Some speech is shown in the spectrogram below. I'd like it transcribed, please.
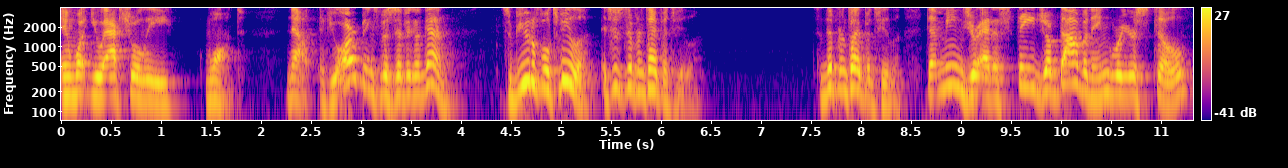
in what you actually want. Now, if you are being specific, again, it's a beautiful tefillah. It's just a different type of tefillah. It's a different type of tefillah. That means you're at a stage of davening where you're still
